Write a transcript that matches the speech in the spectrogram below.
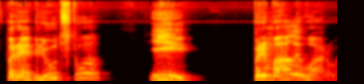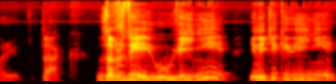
вперед людство і перемагали варварів. Так. Завжди у війні, і не тільки в війні,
